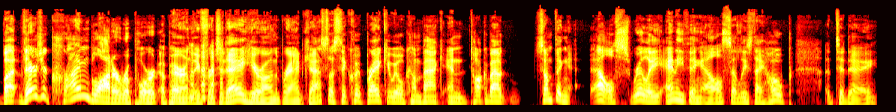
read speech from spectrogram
But there's your crime blotter report, apparently, for today here on the BradCast. Let's take a quick break and we will come back and talk about something else, really anything else, at least I hope uh, today.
